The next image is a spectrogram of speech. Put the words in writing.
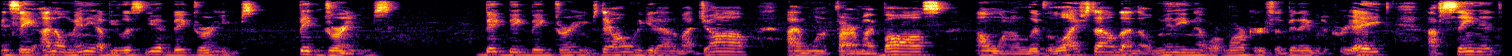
And see, I know many of you listen, you have big dreams, big dreams, big, big, big dreams. Dale, I want to get out of my job. I want to fire my boss. I want to live the lifestyle that I know many network marketers have been able to create. I've seen it.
